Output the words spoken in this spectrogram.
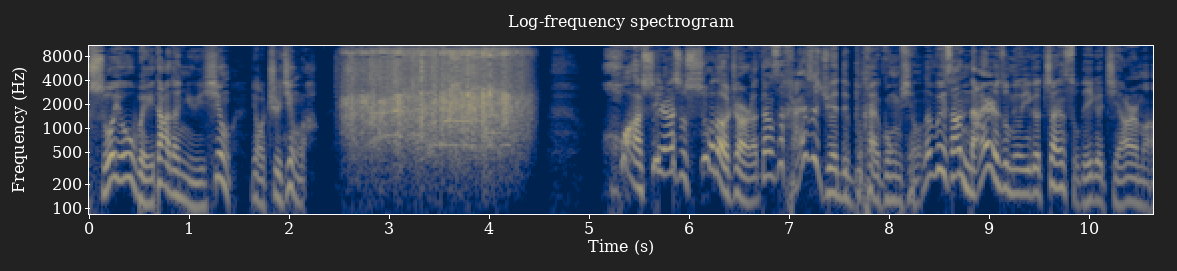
所有伟大的女性要致敬了。话虽然是说到这儿了，但是还是觉得不太公平。那为啥男人就没有一个专属的一个节儿吗？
